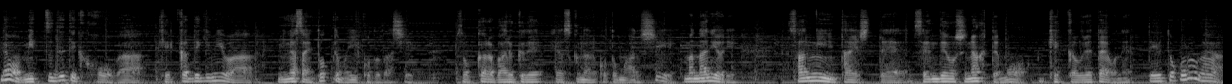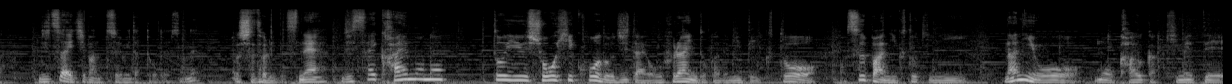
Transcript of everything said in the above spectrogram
でも3つ出てく方が結果的には皆さんにとってもいいことだしそこからバルクで安くなることもあるし、まあ、何より3人に対して宣伝をしなくても結果売れたよねっていうところが実は一番強みだってことですよね。おっしゃる通りですね実際買い物という消費行動自体をオフラインとかで見ていくとスーパーに行く時に何をもう買うか決めてい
